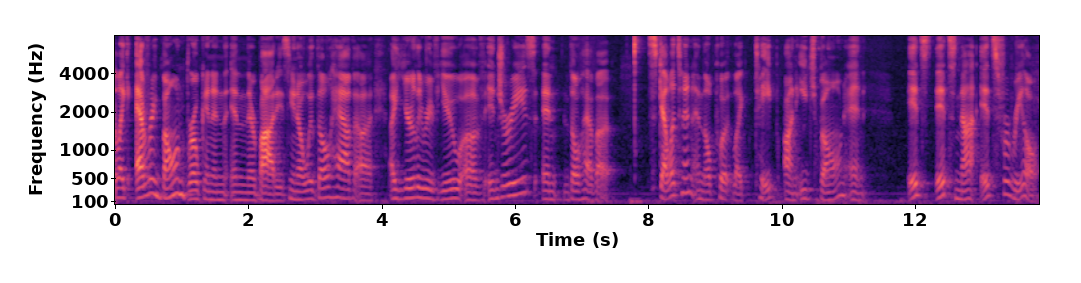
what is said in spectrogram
like every bone broken in, in their bodies you know they'll have a, a yearly review of injuries and they'll have a skeleton and they'll put like tape on each bone and it's it's not it's for real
